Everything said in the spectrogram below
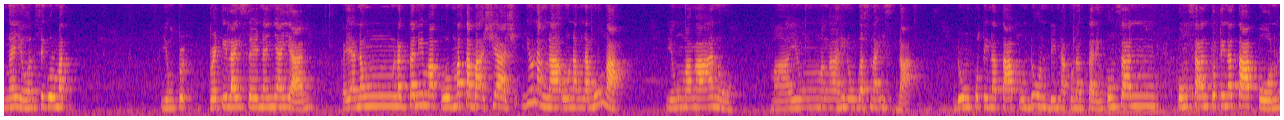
ngayon, siguro mat, yung fer- fertilizer na niya yan, kaya nung nagtanim ako, mataba siya. Yun ang naunang namunga. Yung mga ano, mga, yung mga hinugas na isda, doon ko tinatapon, doon din ako nagtanim. Kung saan, kung saan ko tinatapon,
